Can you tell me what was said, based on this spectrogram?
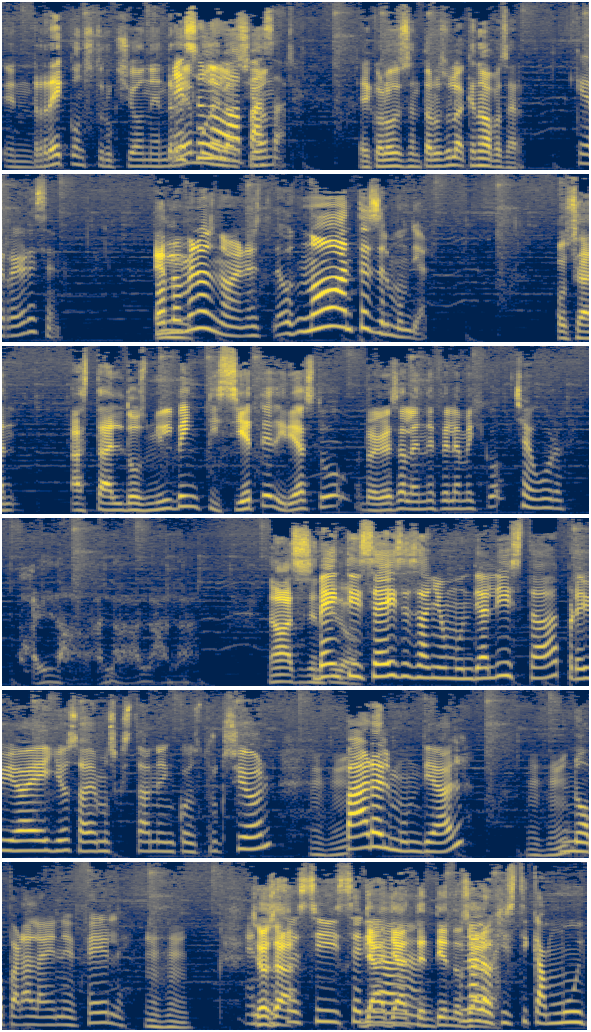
en reconstrucción, en Eso no va a remodelación. pasar. El Coloso de Santa Úrsula, ¿qué no va a pasar? Que regresen. Por En- lo menos no, en este- no antes del Mundial. O sea, hasta el 2027, dirías tú, regresa la NFL a México. Seguro. Ala, ala, ala, ala. No, hace sentido. 26 es año mundialista. Previo a ello, sabemos que están en construcción para el Mundial, no para la NFL. Entonces sea, sí sería ya te entiendo, o una sea, logística muy,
